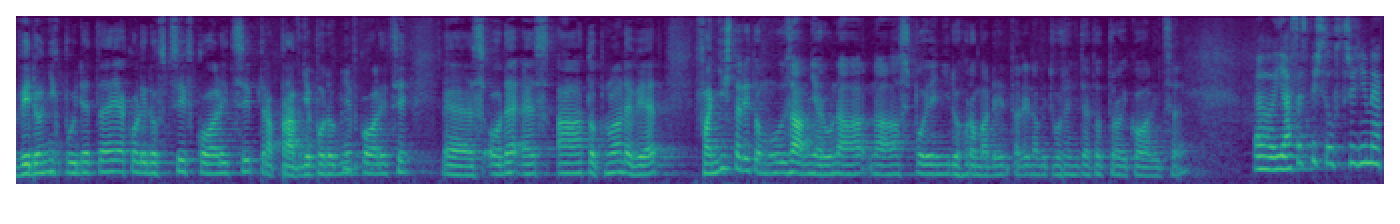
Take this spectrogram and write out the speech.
Vy do nich půjdete jako lidovci v koalici, teda pravděpodobně v koalici eh, s ODS a TOP 09. Fandíš tady tomu záměru na, na spojení dohromady, tady na vytvoření této trojkoalice? Já se spíš soustředím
